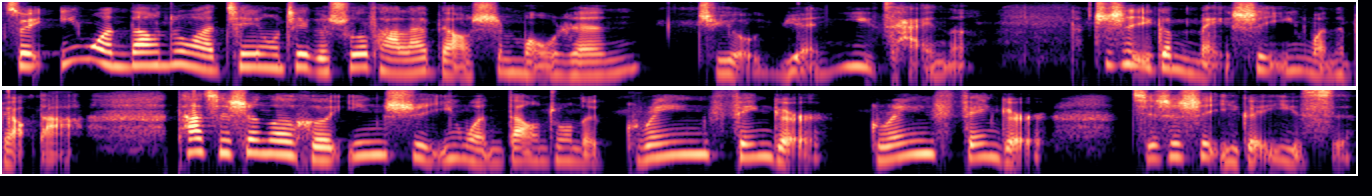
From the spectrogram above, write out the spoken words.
所以英文当中啊，借用这个说法来表示某人具有园艺才能，这是一个美式英文的表达。它其实呢和英式英文当中的 green finger，green finger 其实是一个意思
